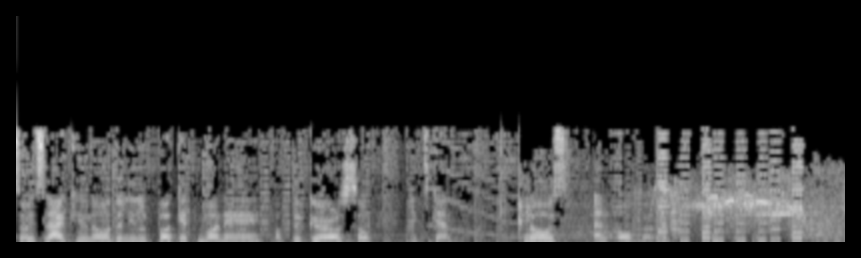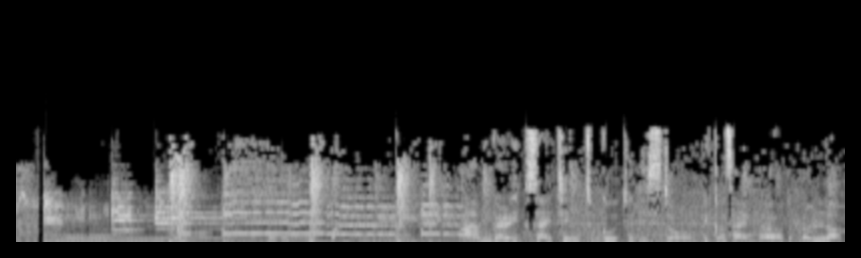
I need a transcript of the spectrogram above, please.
So it's like you know the little pocket money of the girl, so it can close and open. I'm very excited to go to this store because I've heard a lot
